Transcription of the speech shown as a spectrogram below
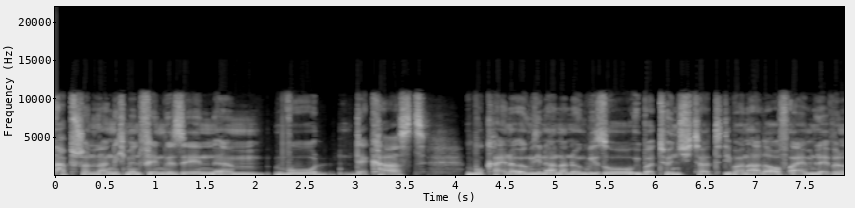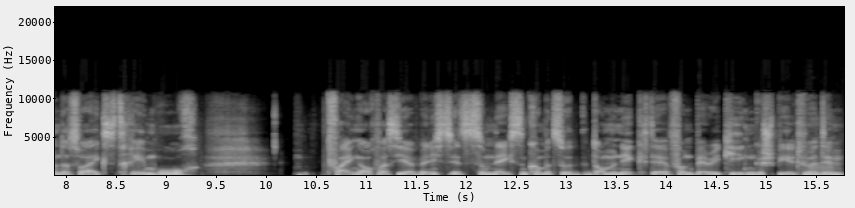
habe schon lange nicht mehr einen Film gesehen, ähm, wo der Cast, wo keiner irgendwie den anderen irgendwie so übertüncht hat. Die waren alle auf einem Level und das war extrem hoch. Vor allem auch, was hier, wenn ich jetzt zum nächsten komme, zu Dominic, der von Barry Keegan gespielt wird, dem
